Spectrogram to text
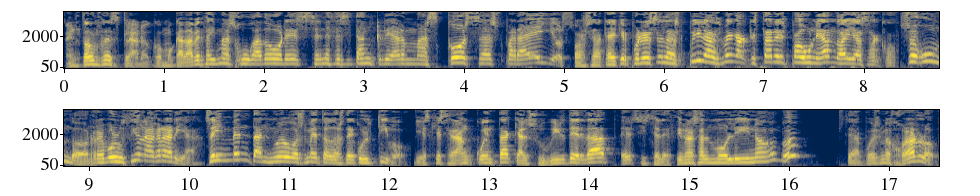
Entonces, claro, como cada vez hay más jugadores, se necesitan crear más cosas para ellos. O sea que hay que ponerse las pilas, venga, que están spawneando ahí a saco. Segundo, revolución agraria. Se inventan nuevos métodos de cultivo. Y es que se dan cuenta que al subir de edad, eh, si seleccionas al molino... ¡eh! Hostia, puedes mejorarlo.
